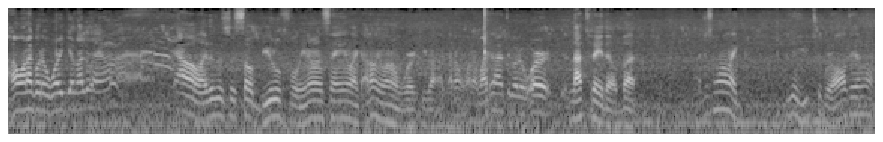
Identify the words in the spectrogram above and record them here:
I don't want to go to work yet. Like, oh, like, this is just so beautiful. You know what I'm saying? Like, I don't even want to work, you guys. Like, I don't want to, why do I have to go to work? Not today though, but I just want to like be a YouTuber all day long.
